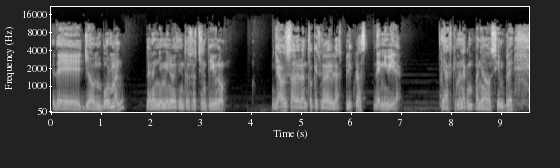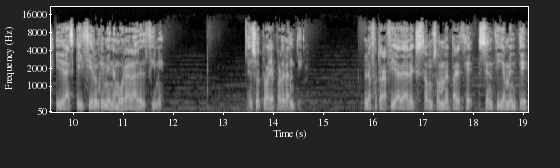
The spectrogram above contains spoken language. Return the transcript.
de John Burman del año 1981. Ya os adelanto que es una de las películas de mi vida, de las que me han acompañado siempre y de las que hicieron que me enamorara del cine. Eso que vaya por delante. La fotografía de Alex Thompson me parece sencillamente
